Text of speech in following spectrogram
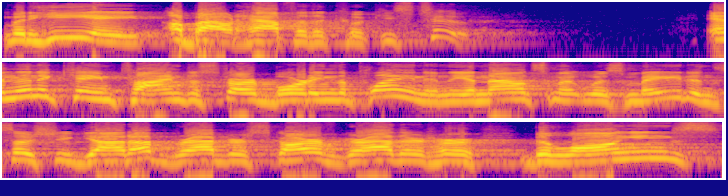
but he ate about half of the cookies too. And then it came time to start boarding the plane, and the announcement was made. And so she got up, grabbed her scarf, gathered her belongings,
